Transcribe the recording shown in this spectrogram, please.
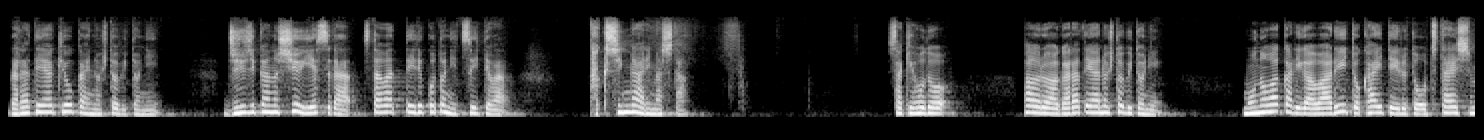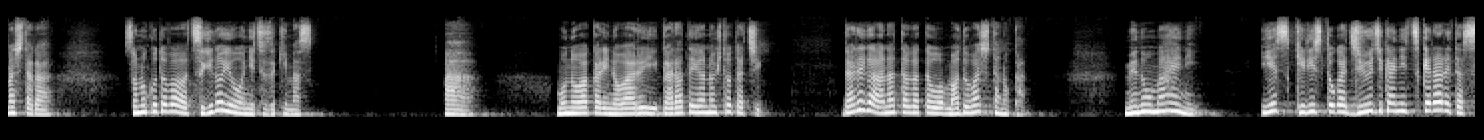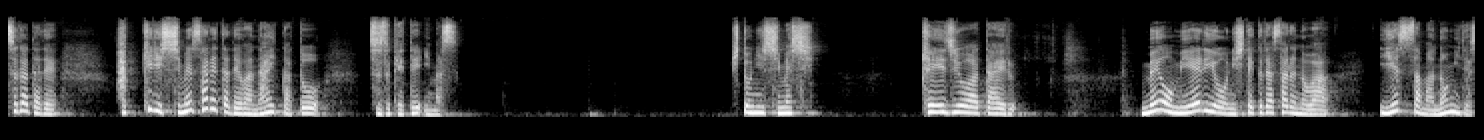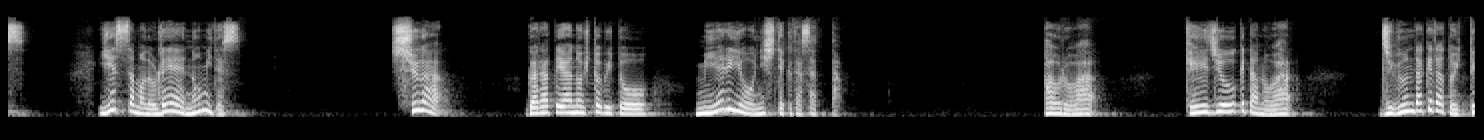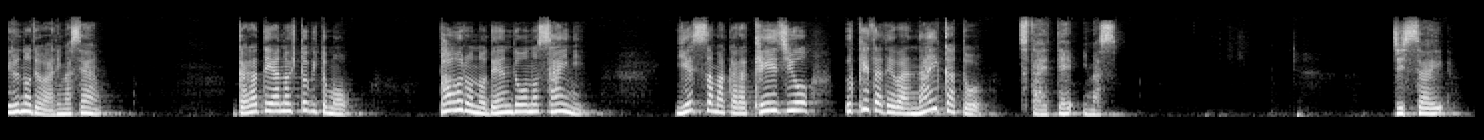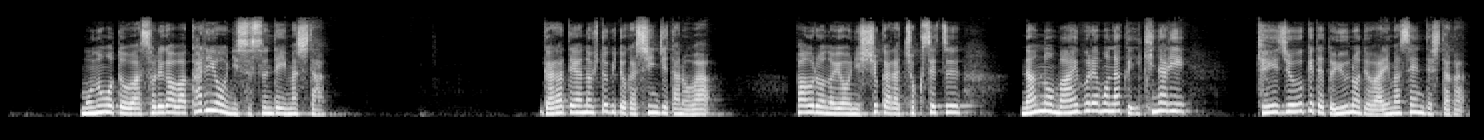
ガラテヤ教会の人々に十字架の主イエスが伝わっていることについては確信がありました。先ほどパウロはガラテヤの人々に物分かりが悪いと書いているとお伝えしましたがその言葉は次のように続きますああ物分かりの悪いガラテヤの人たち誰があなた方を惑わしたのか目の前にイエス・キリストが十字架につけられた姿ではっきり示されたではないかと続けています。人に示し、啓示を与える、目を見えるようにしてくださるのはイエス様のみです。イエス様の霊のみです。主がガラテヤの人々を見えるようにしてくださった。パウロは啓示を受けたのは自分だけだと言っているのではありません。ガラテヤの人々もパウロの伝道の際にイエス様から啓示を受けたではないかと伝えています。実際、物事はそれが分かるように進んでいました。ガラテヤの人々が信じたのは、パウロのように主から直接何の前触れもなくいきなり啓示を受けてというのではありませんでしたが、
